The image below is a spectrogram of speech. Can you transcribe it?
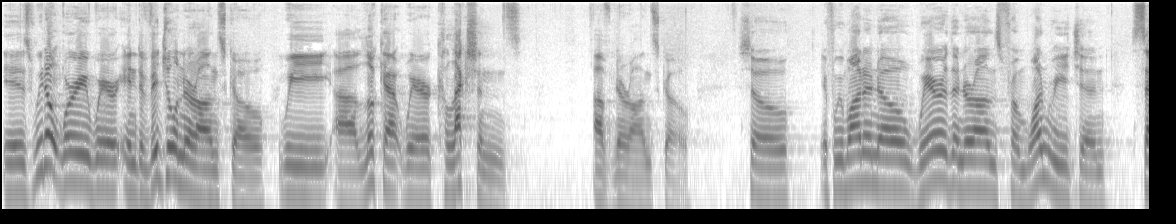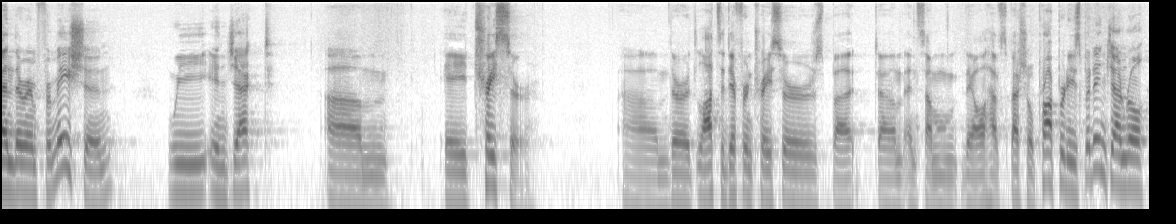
is we don't worry where individual neurons go. We uh, look at where collections of neurons go. So if we want to know where the neurons from one region send their information, we inject um, a tracer. Um, there are lots of different tracers, but, um, and some, they all have special properties. But in general,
